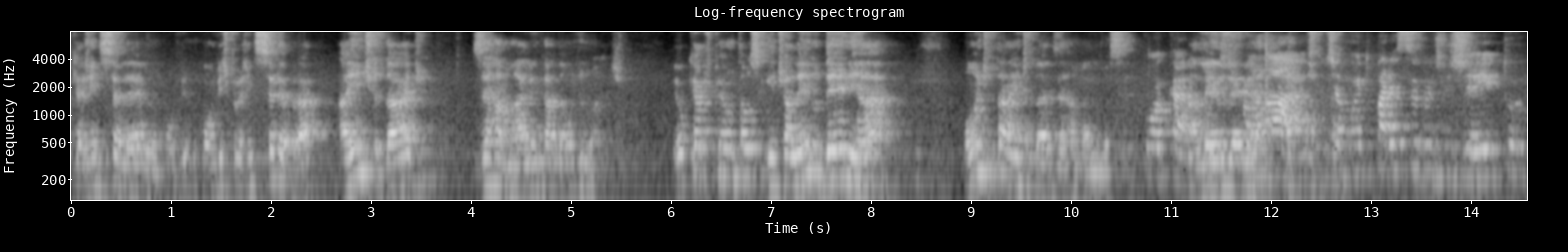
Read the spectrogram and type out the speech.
que a gente celebre, um convite, um convite para a gente celebrar a entidade Zé Ramalho em cada um de nós. Eu quero te perguntar o seguinte, além do DNA, Onde está a entidade Zé Ramalho em você? Pô, cara, Além do falar, a gente é muito parecido de jeito.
